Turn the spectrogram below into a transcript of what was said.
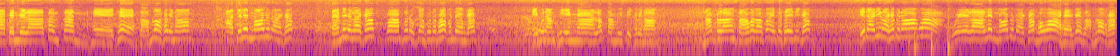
จะเป็นเวลาสั้นๆ แห่แค่สามรอบครับพี่น้อง อาจจะเล่นน้อยไปหน่อยครับ แต่ไม่เป็นไรครับ ความสนุกอย่างคุณภาพเหมือนเดิมครับมีผู้นำทีมงานรับตังมิวสิกครับพี่น้อง นักร้องสาวของเราก็เอนเตอร์เทนดีครับ เสียดายนิดหน่อยครับพี่น้องว่า เวลาเล่นน้อยไปหน่อยครับ เพราะว่าแห่แค่สามรอบครับ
